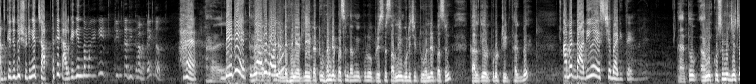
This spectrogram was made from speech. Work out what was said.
আজকে যদি শুটিং এর চাপ থাকে কালকে কিন্তু আমাকে কি ট্রিটটা দিতে হবে তাই তো? হ্যাঁ। দেবে তুমি আগে বলো। ডেফিনেটলি এটা টু হান্ড্রেড পার্সেন্ট আমি পুরো প্রেসের সামনেই বলেছি টু হান্ড্রেড পার্সেন্ট কালকে ওর পুরো ট্রিট থাকবে। আমার দাদিও এসছে বাড়িতে। হ্যাঁ তো আমি কুসুমের যেটা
